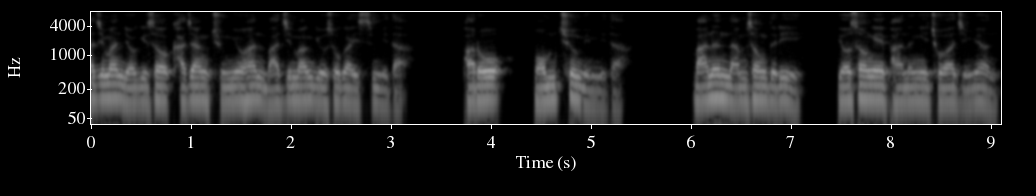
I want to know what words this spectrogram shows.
하지만 여기서 가장 중요한 마지막 요소가 있습니다. 바로 멈춤입니다. 많은 남성들이 여성의 반응이 좋아지면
